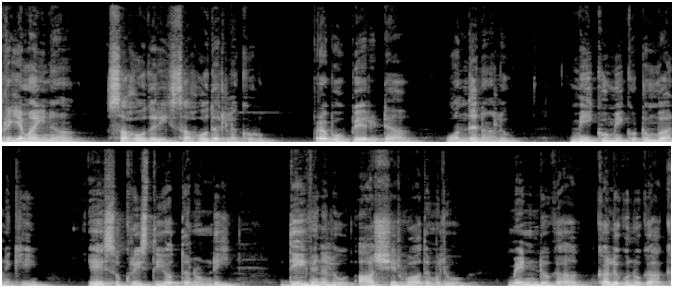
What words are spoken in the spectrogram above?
ప్రియమైన సహోదరి సహోదరులకు ప్రభు పేరిట వందనాలు. మీకు మీ కుటుంబానికి ఏసుక్రీస్తు యొద్ద నుండి దీవెనలు ఆశీర్వాదములు మెండుగా కలుగునుగాక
